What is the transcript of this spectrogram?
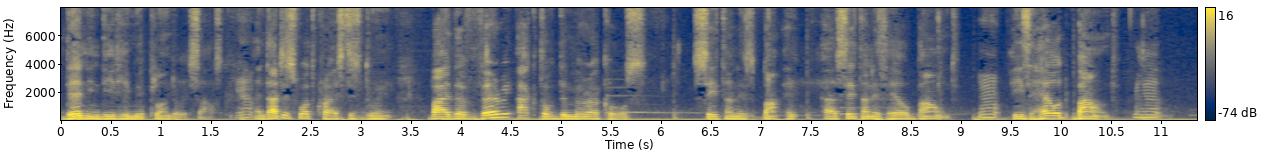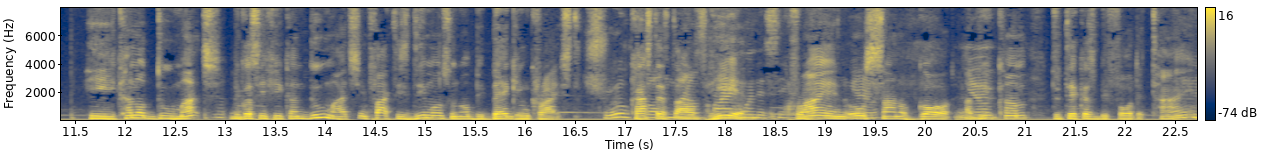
then indeed he may plunder his house. Yeah. And that is what Christ is doing. By the very act of the miracles, Satan is bo- uh, Satan is held bound. Yeah. He's held bound. Yeah. He cannot do much because if he can do much, in fact, his demons will not be begging Christ. True. Casteth Falling out here, crying, O Yeah. Son of God, have you come to take us before the time?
